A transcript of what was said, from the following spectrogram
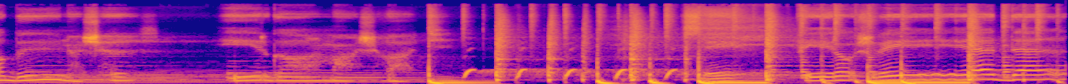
a bűnöshöz irgalmas vagy. Szép piros véreddel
